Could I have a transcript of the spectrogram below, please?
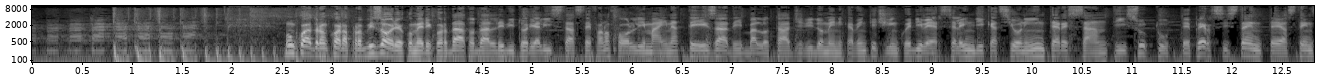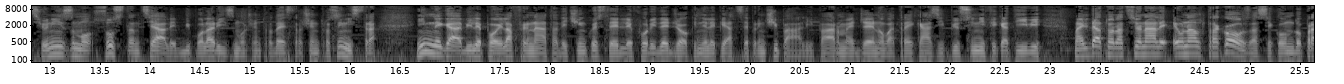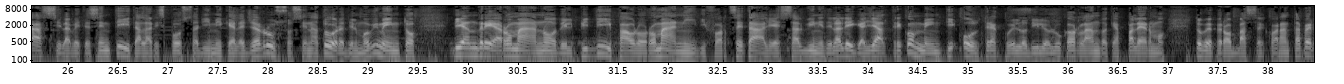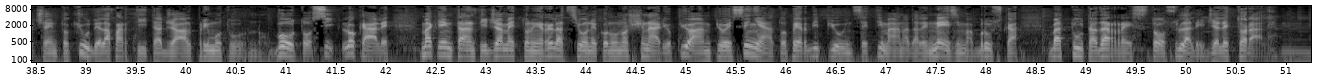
Un quadro ancora provvisorio, come ricordato dall'editorialista Stefano Folli, ma in attesa dei ballottaggi di domenica 25 diverse le indicazioni interessanti su tutte. Persistente astensionismo, sostanziale bipolarismo centrodestra-centrosinistra, innegabile poi la frenata dei 5 Stelle fuori dai giochi nelle piazze principali. Parma e Genova tra i casi più significativi. Ma il dato nazionale è un'altra cosa. Secondo Prassi, l'avete sentita, la risposta di Michele Giarrusso, senatore del Movimento, di Andrea Romano del PD, Paolo Romani di di Forza Italia e Salvini della Lega gli altri commenti, oltre a quello di Leo Luca Orlando che a Palermo, dove però basta il 40%, chiude la partita già al primo turno. Voto sì locale, ma che in tanti già mettono in relazione con uno scenario più ampio e segnato per di più in settimana dall'ennesima brusca battuta d'arresto sulla legge elettorale.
